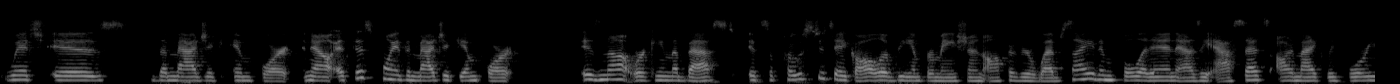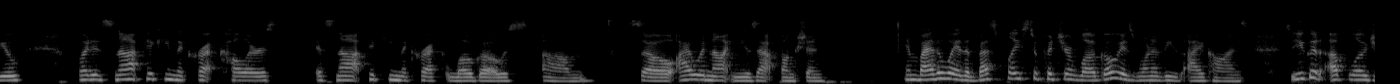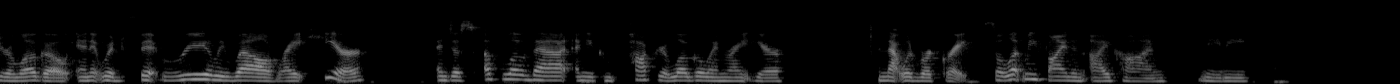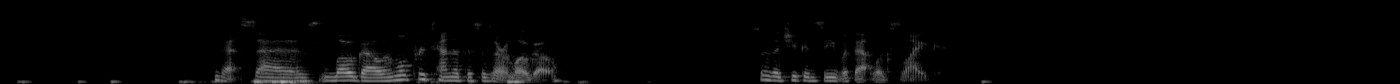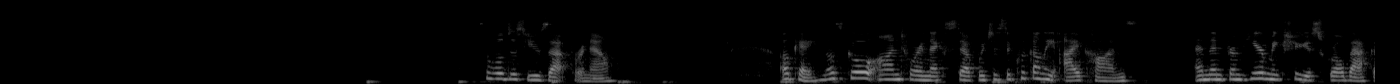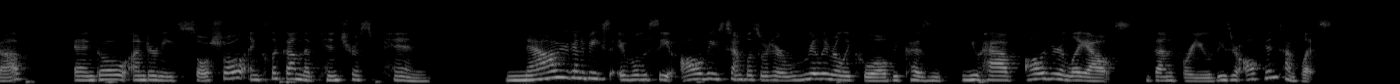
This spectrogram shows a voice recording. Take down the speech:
which is the magic import. Now, at this point, the magic import is not working the best. It's supposed to take all of the information off of your website and pull it in as the assets automatically for you, but it's not picking the correct colors. It's not picking the correct logos. Um, so I would not use that function. And by the way, the best place to put your logo is one of these icons. So you could upload your logo and it would fit really well right here and just upload that and you can pop your logo in right here and that would work great. So let me find an icon maybe that says logo and we'll pretend that this is our logo so that you can see what that looks like. So we'll just use that for now. Okay, let's go on to our next step, which is to click on the icons. And then from here, make sure you scroll back up and go underneath social and click on the Pinterest pin. Now you're going to be able to see all these templates, which are really, really cool because you have all of your layouts done for you. These are all pin templates,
